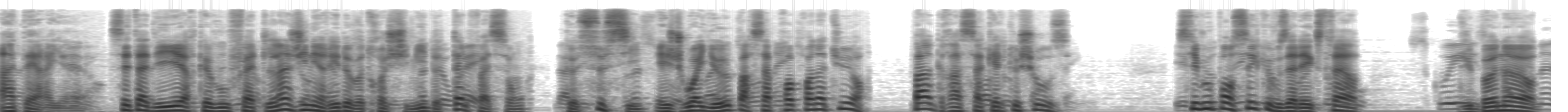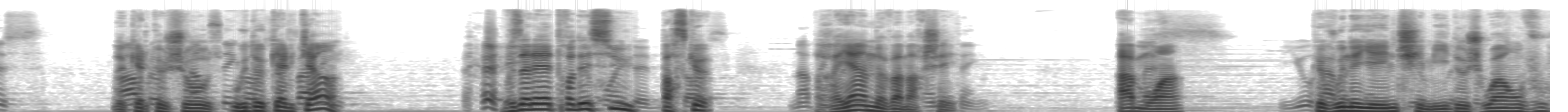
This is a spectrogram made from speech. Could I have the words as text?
intérieure. C'est-à-dire que vous faites l'ingénierie de votre chimie de telle façon que ceci est joyeux par sa propre nature, pas grâce à quelque chose. Si vous pensez que vous allez extraire du bonheur de quelque chose ou de quelqu'un, vous allez être déçu, parce que rien ne va marcher, à moins que vous n'ayez une chimie de joie en vous.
